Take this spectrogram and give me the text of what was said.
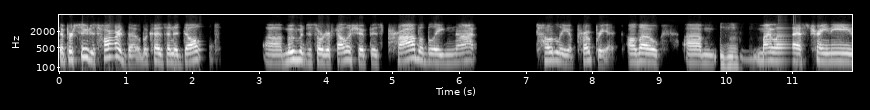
The pursuit is hard though because an adult uh, movement disorder fellowship is probably not totally appropriate. Although um, Mm-hmm. my last trainee,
